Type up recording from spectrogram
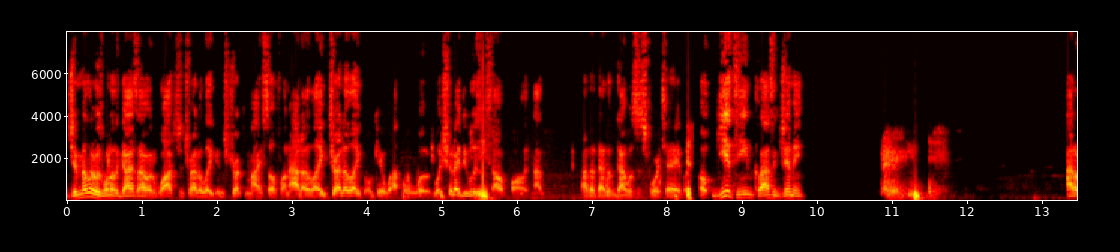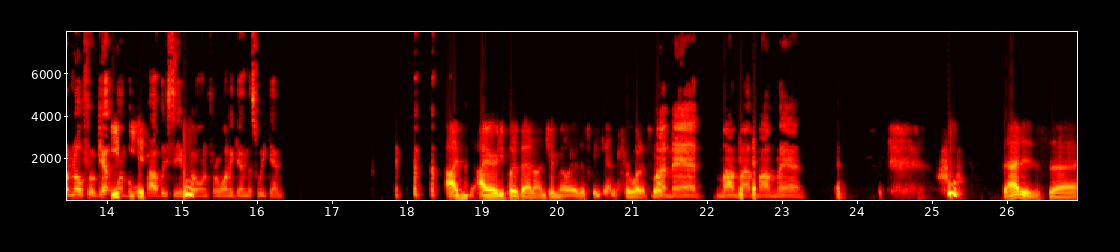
Jim Miller was one of the guys I would watch to try to like instruct myself on how to like try to like okay, what what, what should I do as a southpaw? Not, not that, that that was his forte, but oh, guillotine, classic Jimmy. I don't know if he'll get one, but we'll probably see him going for one again this weekend. I I already put a bet on Jim Miller this weekend for what it's worth. My man, my my my man. Whew. That is uh,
